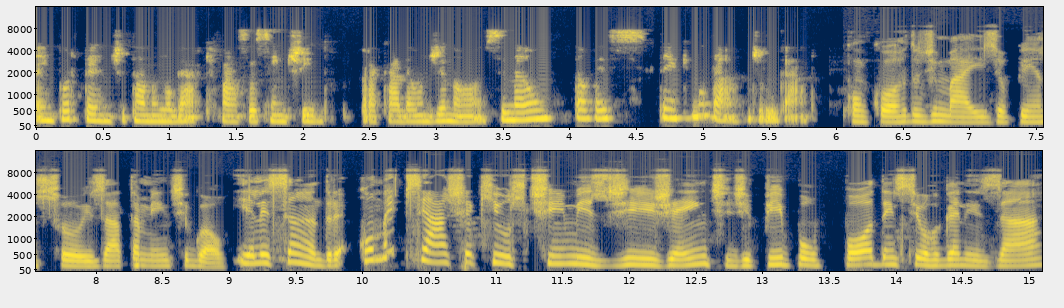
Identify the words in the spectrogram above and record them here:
é importante estar num lugar que faça sentido para cada um de nós. Senão, talvez tenha que mudar de lugar. Concordo demais, eu penso exatamente igual. E Alessandra, como é que você acha que os times de gente, de people, podem se organizar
